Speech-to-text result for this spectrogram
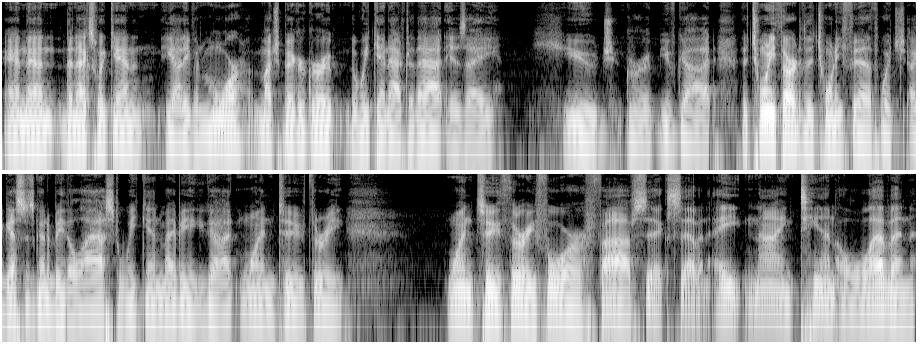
And then the next weekend, you got even more, much bigger group. The weekend after that is a huge group. You've got the 23rd to the 25th, which I guess is going to be the last weekend, maybe. You got one, two, three, one, two, three, four, five, six, seven, eight, nine, 10, 11,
